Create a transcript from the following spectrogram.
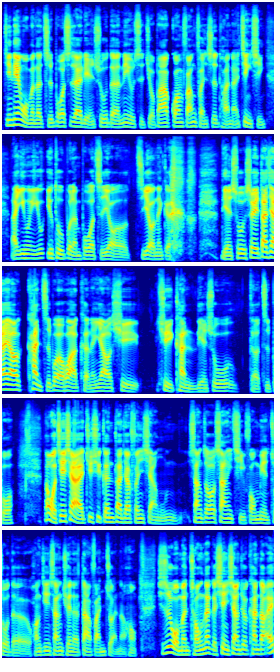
今天我们的直播是在脸书的 News 九八官方粉丝团来进行啊，因为 YouTube 不能播，只有只有那个 脸书，所以大家要看直播的话，可能要去去看脸书的直播。那我接下来继续跟大家分享上周上一期封面做的黄金商圈的大反转了哈。其实我们从那个现象就看到，哎。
